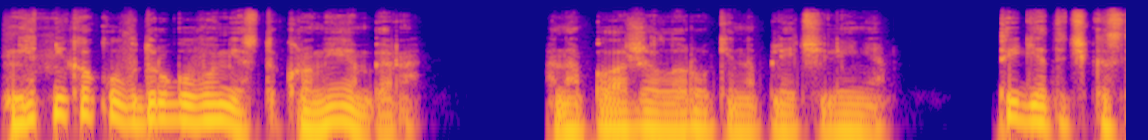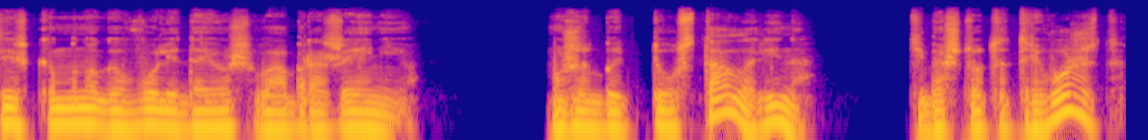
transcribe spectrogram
Нет никакого другого места, кроме Эмбера. Она положила руки на плечи Лине. Ты, деточка, слишком много воли даешь воображению. Может быть, ты устала, Лина? Тебя что-то тревожит?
